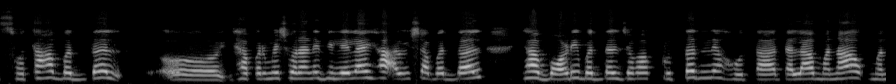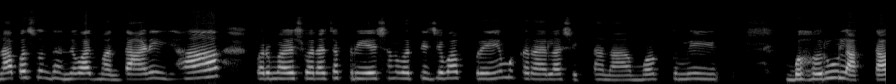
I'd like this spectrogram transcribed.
स्वतःबद्दल बद्दल ह्या परमेश्वराने दिलेल्या ह्या आयुष्याबद्दल, ह्या बॉडीबद्दल जेव्हा कृतज्ञ होता, त्याला मना मनापासून धन्यवाद मानता आणि ह्या परमेश्वराच्या क्रिएशन वरती जेव्हा प्रेम करायला शिकताना मग तुम्ही बहरू लागता,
